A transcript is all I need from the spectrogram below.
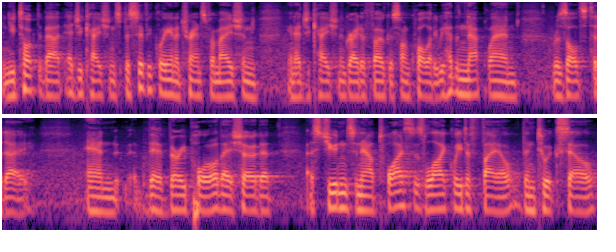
And you talked about education specifically in a transformation in education, a greater focus on quality. We had the NAPLAN results today, and they're very poor. They show that uh, students are now twice as likely to fail than to excel,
